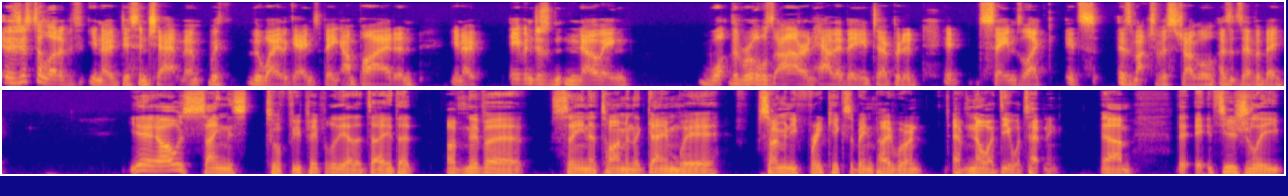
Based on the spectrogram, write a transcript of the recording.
there's just a lot of you know disenchantment with the way the game's being umpired, and you know even just knowing what the rules are and how they're being interpreted, it seems like it's as much of a struggle as it's ever been. Yeah, I was saying this to a few people the other day that I've never seen a time in the game where so many free kicks have been paid where I have no idea what's happening. Um, it's usually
